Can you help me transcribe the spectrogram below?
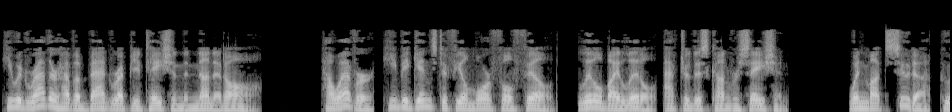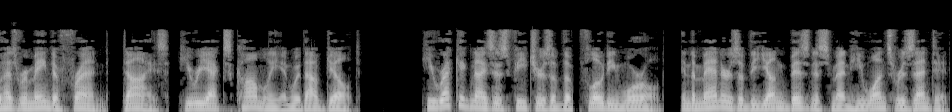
He would rather have a bad reputation than none at all. However, he begins to feel more fulfilled, little by little, after this conversation. When Matsuda, who has remained a friend, dies, he reacts calmly and without guilt. He recognizes features of the floating world, in the manners of the young businessmen he once resented,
